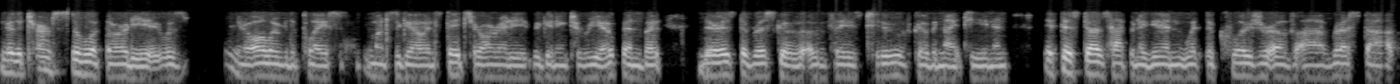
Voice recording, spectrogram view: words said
you know, the term civil authority, it was, you know, all over the place months ago, and states are already beginning to reopen, but there is the risk of, of phase two of COVID-19. And if this does happen again with the closure of uh, rest stops,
